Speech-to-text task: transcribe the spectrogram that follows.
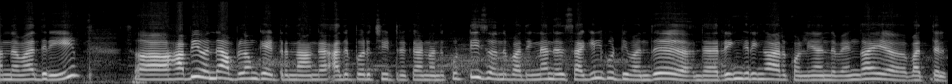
அந்த மாதிரி. ஸோ ஹபி வந்து அப்பளம் கேட்டிருந்தாங்க. அதை பொரிச்சிட்டு அந்த குட்டீஸ் வந்து பார்த்திங்கன்னா அந்த சகில் குட்டி வந்து அந்த ரிங் ரிங்காக இருக்கும் இல்லையா? அந்த வெங்காய வத்தல்.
